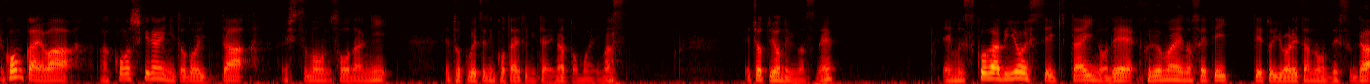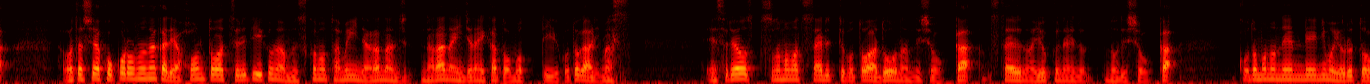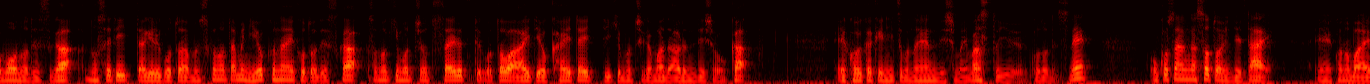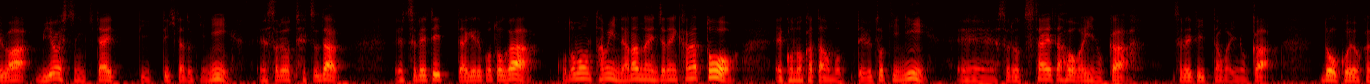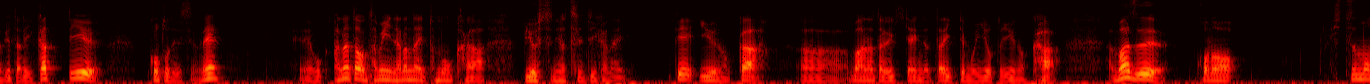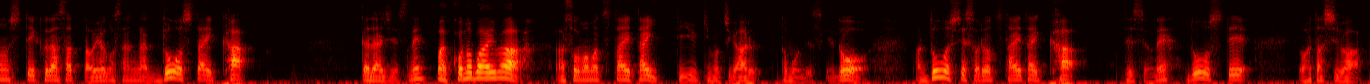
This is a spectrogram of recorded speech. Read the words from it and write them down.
今回は公式 LINE に届いた質問相談に特別に答えてみたいなと思います。ちょっと読んでみますね。息子が美容室へ行きたいので車へ乗せて行ってと言われたのですが私は心の中では本当は連れて行くのは息子のためにならないんじゃないかと思っていることがあります。それをそのまま伝えるってことはどうなんでしょうか？伝えるのは良くないのでしょうか？子供の年齢にもよると思うのですが乗せていってあげることは息子のために良くないことですがその気持ちを伝えるってことは相手を変えたいっていう気持ちがまだあるんでしょうか？声かけにいつも悩んでしまいますということですね。お子さんが外に出たい、えこの場合は美容室に行きたいって言ってきた時に、えそれを手伝う、え連れて行ってあげることが子供のためにならないんじゃないかなと、えこの方は思っている時に、えそれを伝えた方がいいのか連れて行った方がいいのかどう声をかけたらいいかっていうことですよね。えあなたのためにならないと思うから美容室には連れて行かないっていうのかあまああなたが行きたいんだったら行ってもいいよというのかまずこの質問してくださった親御さんがどうしたいかが大事ですね。まあ、この場合はそのまま伝えたいっていう気持ちがあると思うんですけど、まあ、どうしてそれを伝えたいかですよね。どうして私は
